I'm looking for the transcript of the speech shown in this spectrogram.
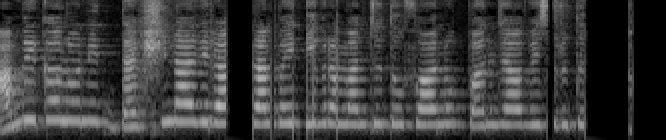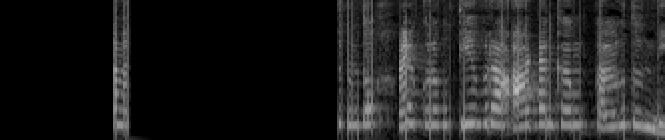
అమెరికాలోని దక్షిణాది రాష్ట్రాలపై తీవ్ర మంచు తుఫాను పంజాబ్ విస్తృత తీవ్ర ఆటంకం కలుగుతుంది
